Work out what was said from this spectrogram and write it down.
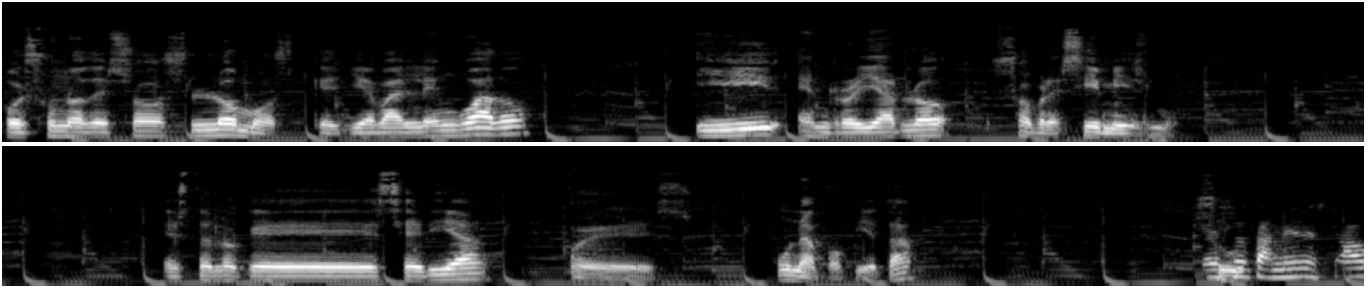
pues uno de esos lomos que lleva el lenguado y enrollarlo sobre sí mismo. Esto es lo que sería pues una popieta. Su- Eso también está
